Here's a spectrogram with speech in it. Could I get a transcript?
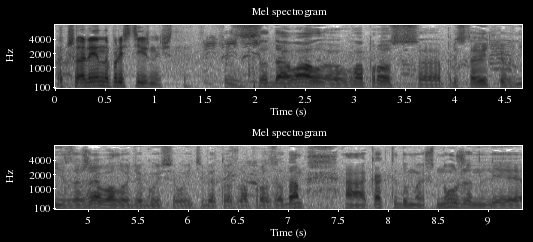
Так что арена престижная, считаю. Задавал вопрос э, представителю в НИЗЖ Володя Гусеву, и тебе тоже вопрос задам. А как ты думаешь, нужен ли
